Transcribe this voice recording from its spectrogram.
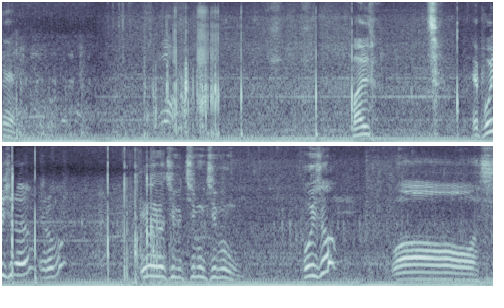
예. 말, 자, 예, 보이시나요, 여러분? 이거 이거 지붕 지붕 지붕 보이죠? 와, 씨.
